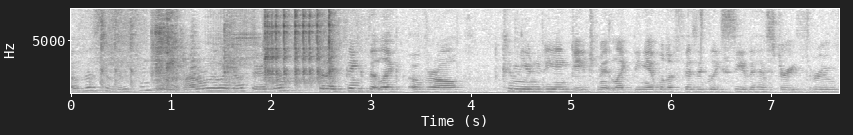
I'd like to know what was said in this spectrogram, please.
of a solution to. I don't really know if there is one, but I think that like overall community engagement, like being able to physically see the history through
